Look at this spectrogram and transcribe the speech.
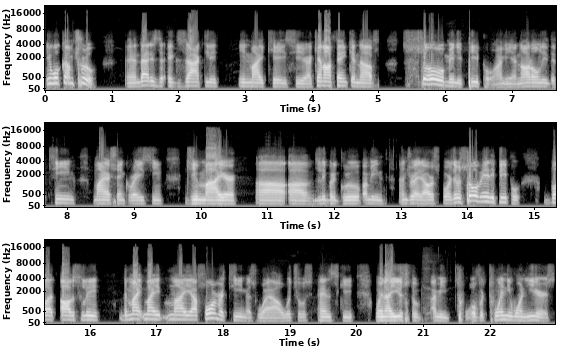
it will come true. And that is exactly in my case here. I cannot thank enough so many people. I mean, not only the team, Meyer Shank Racing, Jim Meyer, uh, uh, Liberty Group. I mean, Andretti Autosports. There were so many people, but obviously the my my my uh, former team as well, which was Penske. When I used to, I mean, t- over 21 years,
